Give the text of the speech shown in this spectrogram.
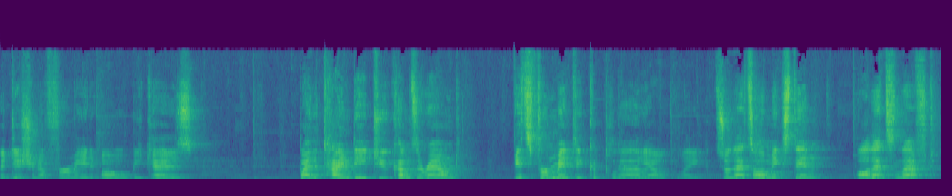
edition of Fermaid O because by the time day two comes around, it's fermented completely um, out. Like so, that's all mixed in. All that's left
